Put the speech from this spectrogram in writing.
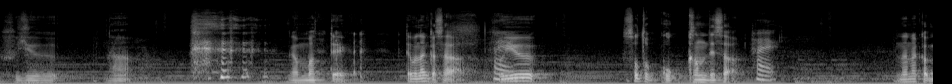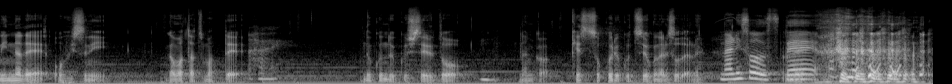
冬な 頑張って。でもなんかさはい。冬、外極寒でさはい。ななんかみんなでオフィスに頑張って集まってはい。ぬくぬくしてると、なんか結束力強くなりそうだよね。なりそうですね。ね。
